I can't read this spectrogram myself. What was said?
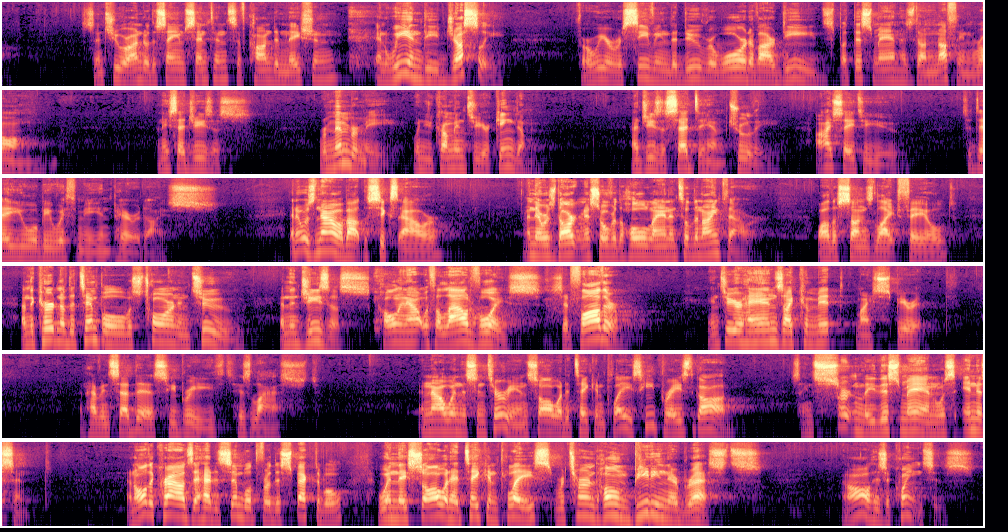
Since you are under the same sentence of condemnation, and we indeed justly, for we are receiving the due reward of our deeds, but this man has done nothing wrong. And he said, Jesus, remember me when you come into your kingdom. And Jesus said to him, Truly, I say to you, today you will be with me in paradise. And it was now about the sixth hour, and there was darkness over the whole land until the ninth hour, while the sun's light failed and the curtain of the temple was torn in two. And then Jesus, calling out with a loud voice, said, Father, into your hands I commit my spirit. And having said this, he breathed his last. And now, when the centurion saw what had taken place, he praised God, saying, Certainly this man was innocent. And all the crowds that had assembled for this spectacle, when they saw what had taken place, returned home beating their breasts. And all his acquaintances,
